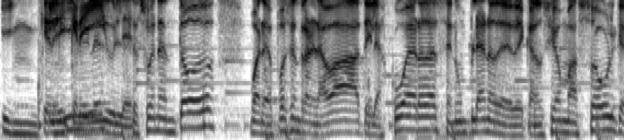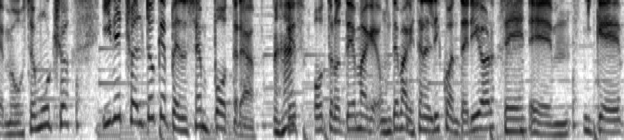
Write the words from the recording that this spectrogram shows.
increíbles, Increíbles. se suenan todo. Bueno, después entran la bata y las cuerdas en un plano de, de canción más soul que me gustó mucho. Y de hecho al toque pensé en Potra, Ajá. que es otro tema, que, un tema que está en el disco anterior. Sí. eh, y que,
